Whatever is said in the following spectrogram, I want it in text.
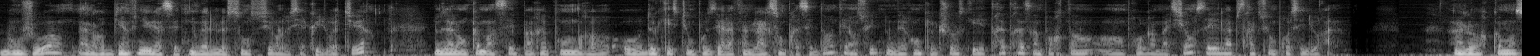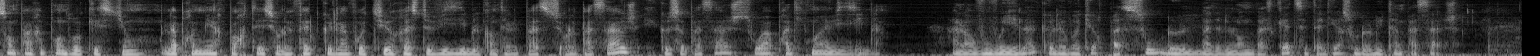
Bonjour, alors bienvenue à cette nouvelle leçon sur le circuit de voiture. Nous allons commencer par répondre aux deux questions posées à la fin de la leçon précédente et ensuite nous verrons quelque chose qui est très très important en programmation, c'est l'abstraction procédurale. Alors, commençons par répondre aux questions. La première portait sur le fait que la voiture reste visible quand elle passe sur le passage et que ce passage soit pratiquement invisible. Alors vous voyez là que la voiture passe sous le ballon de basket, c'est-à-dire sous le lutin passage.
